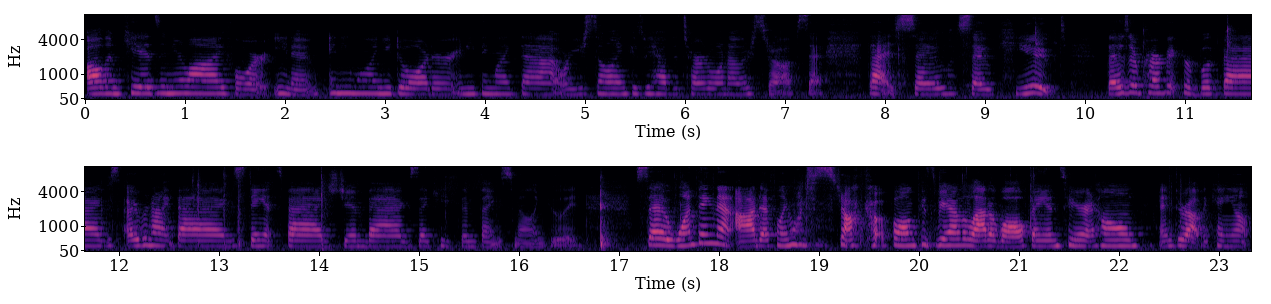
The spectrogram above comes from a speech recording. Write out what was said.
all them kids in your life or, you know, anyone, your daughter, anything like that, or your son because we have the turtle and other stuff. So that is so, so cute. Those are perfect for book bags, overnight bags, dance bags, gym bags. They keep them things smelling good. So one thing that I definitely want to stock up on because we have a lot of wall fans here at home and throughout the camp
